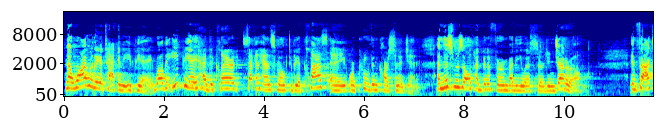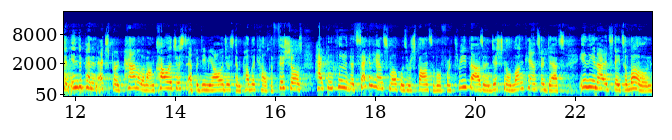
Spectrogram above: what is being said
Now, why were they attacking the EPA? Well, the EPA had declared secondhand smoke to be a Class A or proven carcinogen, and this result had been affirmed by the U.S. Surgeon General. In fact, an independent expert panel of oncologists, epidemiologists, and public health officials had concluded that secondhand smoke was responsible for 3,000 additional lung cancer deaths in the United States alone,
